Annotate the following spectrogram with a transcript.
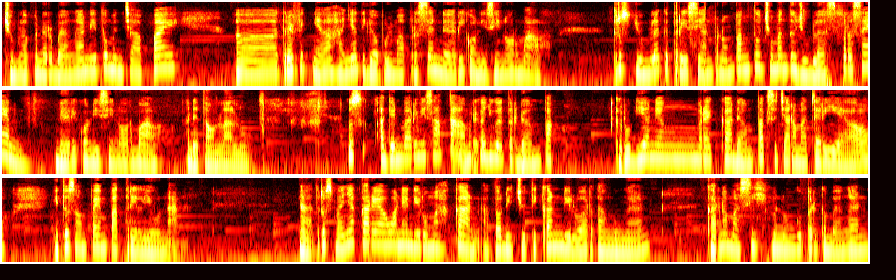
jumlah penerbangan itu mencapai uh, trafficnya hanya 35% dari kondisi normal. Terus jumlah keterisian penumpang tuh cuma 17% dari kondisi normal pada tahun lalu. Terus agen pariwisata mereka juga terdampak Kerugian yang mereka dampak secara material itu sampai 4 triliunan. Nah, terus banyak karyawan yang dirumahkan atau dicutikan di luar tanggungan karena masih menunggu perkembangan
